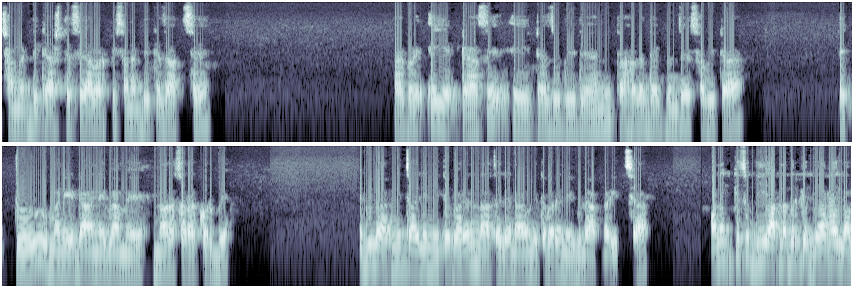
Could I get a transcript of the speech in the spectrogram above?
সামনের দিকে আসতেছে, আবার পিছনের দিকে যাচ্ছে। তারপরে এই একটা আছে, এইটা যদি দেন তাহলে দেখবেন যে ছবিটা একটু মানে ডানে বামে নড়াচড়া করবে। এগুলো আপনি চাইলে নিতে পারেন, না চাইলে নাও নিতে পারেন, এগুলো আপনার ইচ্ছা। অনেক কিছু দিয়ে আপনাদেরকে দেখাইলাম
